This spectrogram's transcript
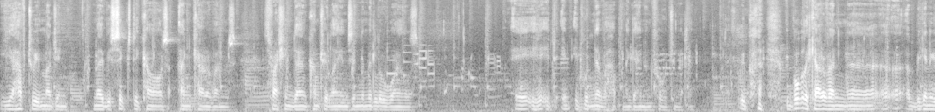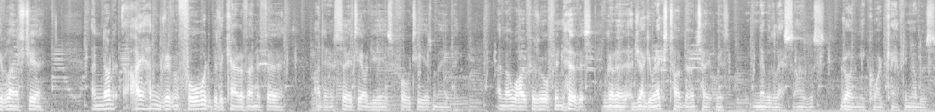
you have to imagine maybe 60 cars and caravans thrashing down country lanes in the middle of Wales. It, it, it would never happen again unfortunately. We, we bought the caravan uh, at the beginning of last year and not, I hadn't driven forward with the caravan for I don't know 30 odd years, 40 years maybe and my wife was awfully nervous. We've got a, a Jaguar X-Type that I take with. Nevertheless, I was driving it quite carefully, not as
